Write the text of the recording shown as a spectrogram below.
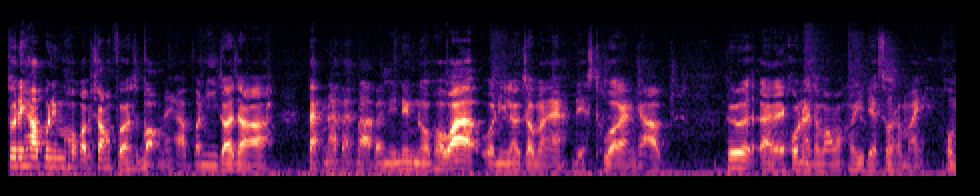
สวัสดีครับ วันนี้มาพบกับช่อง First บอกนะครับ วันนี้ก็จะแปลกหน้าแปลกตาไปนิดนึงเนอะเพราะว่าวันนี้เราจะมาเดสทัวร์กันครับ คือหลายๆคนอาจจะมองว่าเฮ้ยเดสโซทำไม ผม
